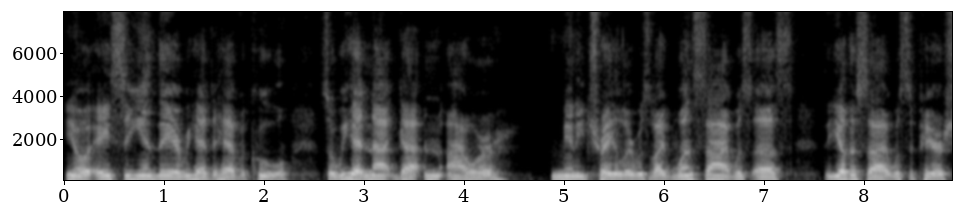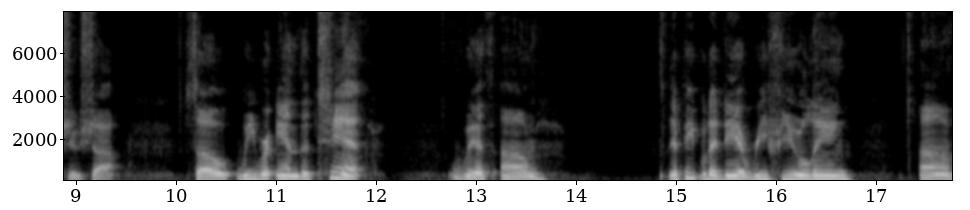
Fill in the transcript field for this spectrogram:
you know, AC in there. We had to have a cool. So we had not gotten our mini trailer. It was like one side was us, the other side was the parachute shop. So we were in the tent with um, the people that did refueling, uh,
